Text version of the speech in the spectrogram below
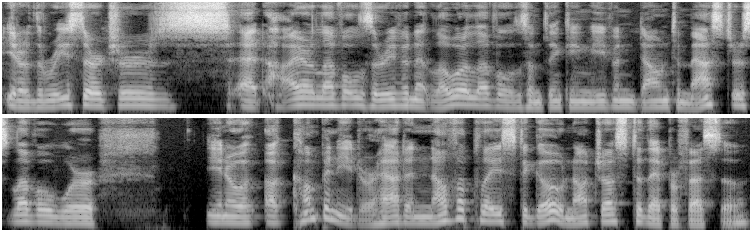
you know, the researchers at higher levels or even at lower levels, I'm thinking even down to master's level, were you know, accompanied or had another place to go, not just to their professor,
